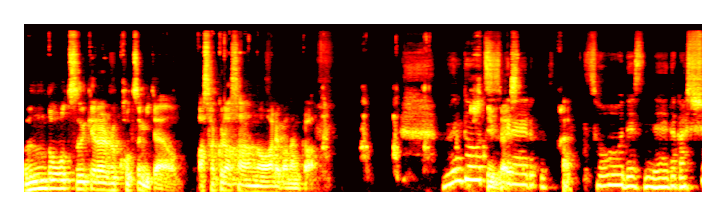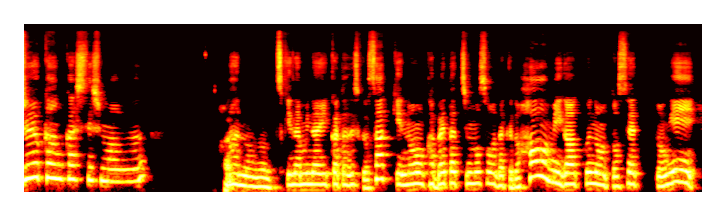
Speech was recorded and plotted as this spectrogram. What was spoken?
運動を続けられるコツみたいなの、朝倉さんのあればなんか。運動を続けられるコツ。はい、そうですね。だから習慣化してしまう。はい、あの、月並みな言い方ですけど、さっきの壁立ちもそうだけど、歯を磨くのとセットに、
